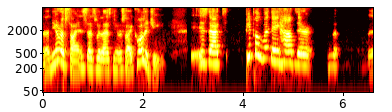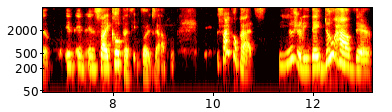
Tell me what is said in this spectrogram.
uh, neuroscience as well as neuropsychology is that people, when they have their uh, in, in, in psychopathy, for example, psychopaths usually they do have their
